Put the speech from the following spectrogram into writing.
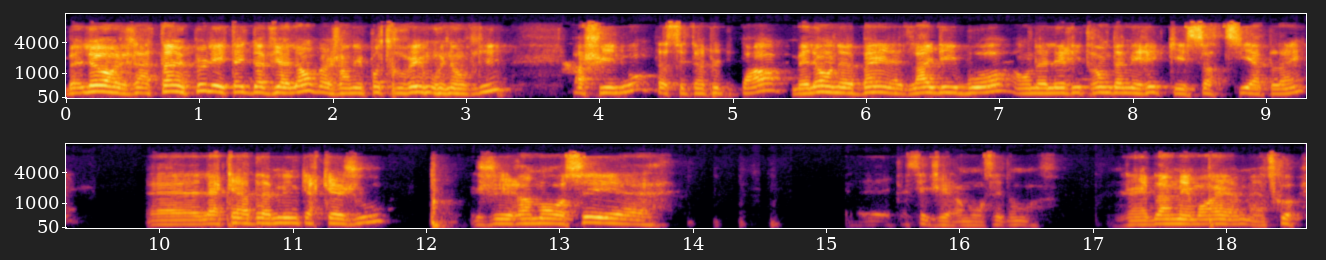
Bien là, j'attends un peu les têtes de violon, ben, j'en ai pas trouvé moi non plus chez nous, c'est un peu plus tard. Mais là, on a bien l'ail des bois, on a l'érythrome d'Amérique qui est sorti à plein, euh, la cardamine carcajou. J'ai ramassé. Euh, euh, qu'est-ce que j'ai ramassé donc? J'ai un blanc de mémoire, hein, mais en tout cas,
